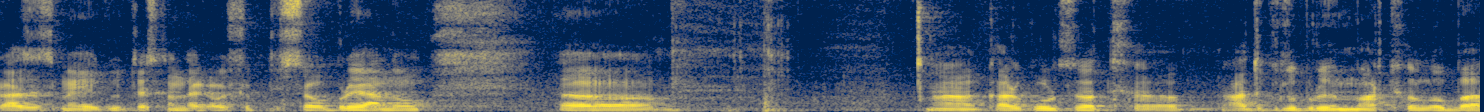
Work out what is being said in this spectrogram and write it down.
რაზეც მე ეგვიპტესთან დაკავშირებით საუბრე, ანუ აა გარკვეულწილად ადგილობრივი მართლობა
